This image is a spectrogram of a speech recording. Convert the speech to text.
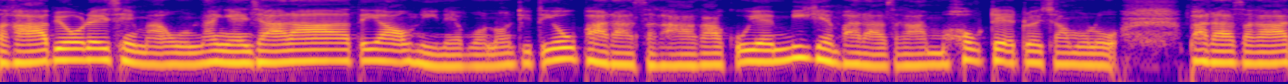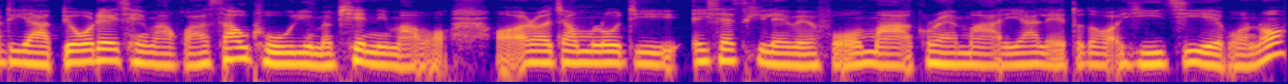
စကားပြောတဲ့အချိန်မှာဟိုနိုင်ငံခြားသားတယောက်အနေနဲ့ပေါ့နော်ဒီတရုတ်ဘာသာစကားကကိုရဲ့မိခင်ဘာသာစကားမဟုတ်တဲ့အတွက်ကြောင့်မလို့ဘာသာစကားဒီကပြောတဲ့အချိန်မှာကွာစောက်ထိုးကြီးမဖြစ်နေမှာပေါ့။အဲ့တော့ကြောင့်မလို့ဒီ HSK level 4မှာ grammar တွေကလည်းတော်တော်အရေးကြီးရပေါ့နော်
